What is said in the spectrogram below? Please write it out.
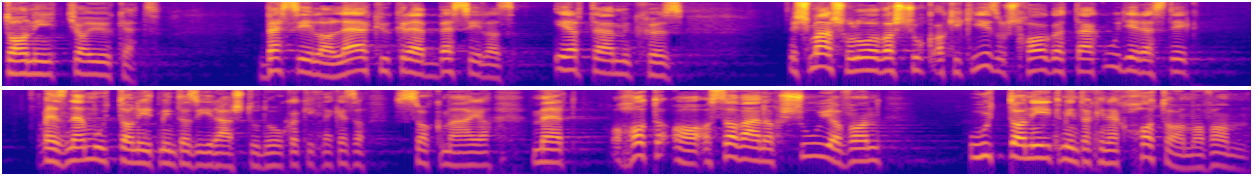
tanítja őket. Beszél a lelkükre, beszél az értelmükhöz, és máshol olvassuk, akik Jézust hallgatták, úgy érezték, ez nem úgy tanít, mint az írástudók, akiknek ez a szakmája, mert a, hat, a, a szavának súlya van, úgy tanít, mint akinek hatalma van.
